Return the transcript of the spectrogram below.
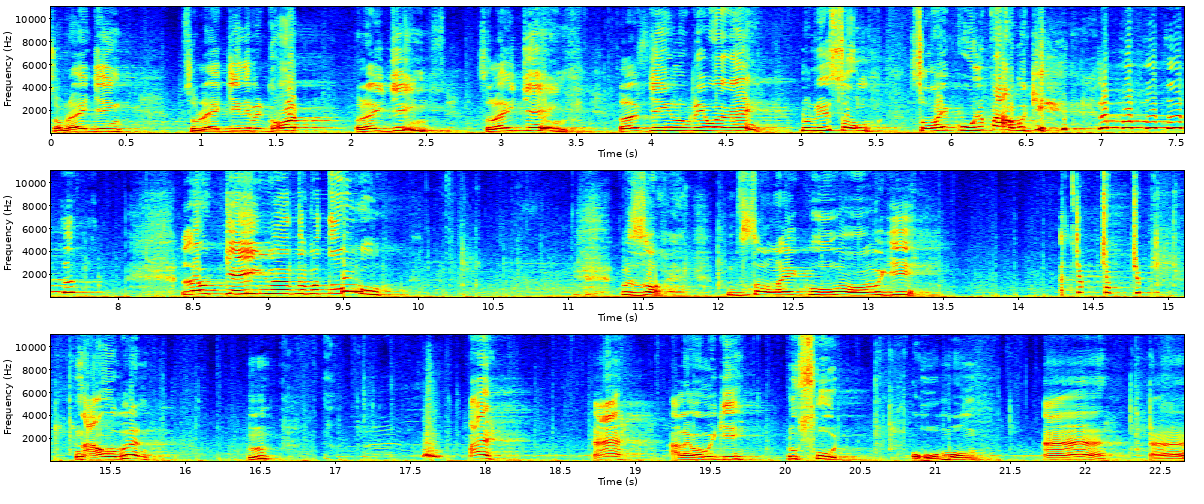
สมแล้วจริง สมเลยจริงที่เป็นโค้ดสมเลยจริงสมเลยจริงสมเลยจริงลูกนี้ว่าไงลูกนี้ส่งส่งให้กูหรือเปล่าเมื่อกี้แล้วยิงเลยประตูมันส่งมันส่งให้กูเปล่าวะเมื่อกี้จับจับจับหนาวเพื่อนหืมไปอะอะไรวะเมื่อกี้ลูกสูตรโอ้โหมงอ่าอ่า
